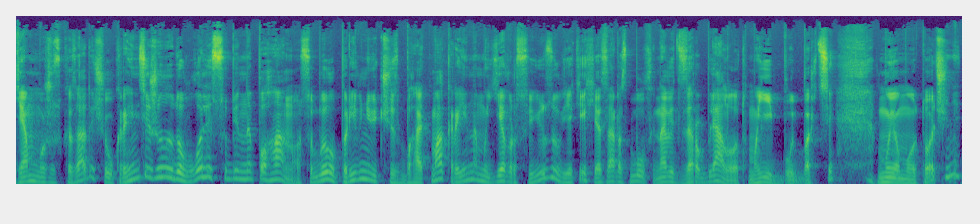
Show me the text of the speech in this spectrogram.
я можу сказати, що українці жили доволі собі непогано, особливо порівнюючи з багатьма країнами Євросоюзу, в яких я зараз був, і навіть заробляли от моїй бульбашці, в моєму оточенні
